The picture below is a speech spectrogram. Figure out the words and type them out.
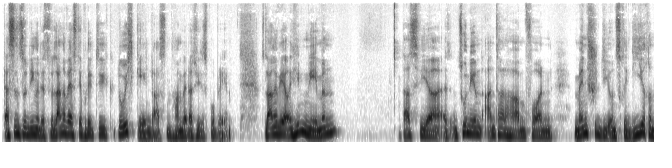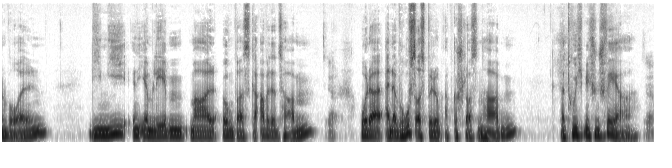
Das sind so Dinge, dass solange wir es der Politik durchgehen lassen, haben wir natürlich das Problem. Solange wir hinnehmen, dass wir einen zunehmenden Anteil haben von Menschen, die uns regieren wollen, die nie in ihrem Leben mal irgendwas gearbeitet haben ja. oder eine Berufsausbildung abgeschlossen haben, dann tue ich mich schon schwer. Ja.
